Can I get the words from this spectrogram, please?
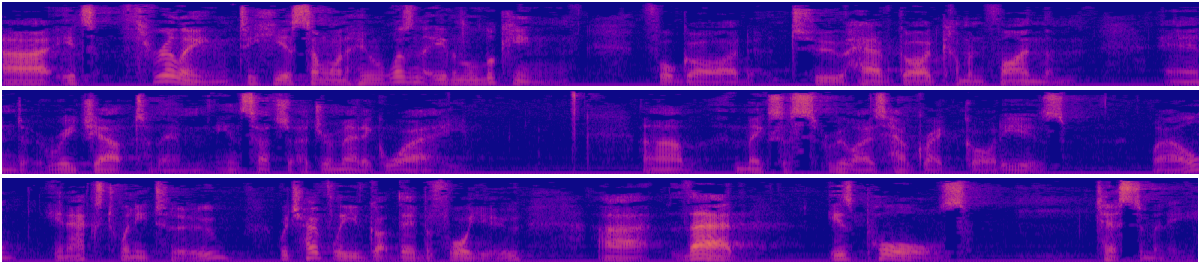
uh, it's thrilling to hear someone who wasn't even looking for God to have God come and find them and reach out to them in such a dramatic way. Um, makes us realize how great God is. Well, in Acts 22, which hopefully you've got there before you, uh, that is Paul's testimony.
